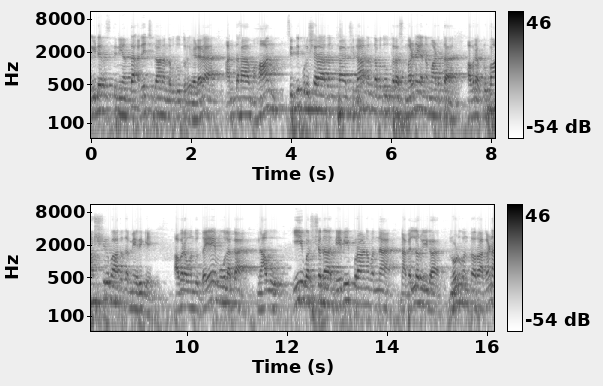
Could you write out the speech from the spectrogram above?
ಈಡೇರಿಸ್ತೀನಿ ಅಂತ ಅದೇ ಚಿದಾನಂದ ವಧೂತರು ಹೇಳ್ಯಾರ. ಅಂತಹ ಮಹಾನ್ ಸಿದ್ಧಿಪುರುಷರಾದಂತಹ ಚಿದಾನಂದ ವಧೂತರ ಸ್ಮರಣೆಯನ್ನು ಮಾಡ್ತಾ ಅವರ ಕೃಪಾಶೀರ್ವಾದದ ಮೇರೆಗೆ ಅವರ ಒಂದು ದಯೆಯ ಮೂಲಕ ನಾವು ಈ ವರ್ಷದ ದೇವಿ ಪುರಾಣವನ್ನ ನಾವೆಲ್ಲರೂ ಈಗ ನೋಡುವಂಥವರಾಗೋಣ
